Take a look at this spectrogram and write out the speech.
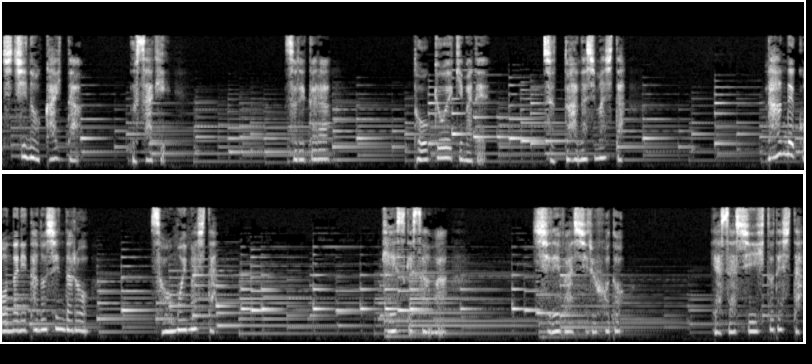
父の描いたうさぎそれから東京駅までずっと話しました。なんでこんなに楽しいんだろう？そう思いました。圭介さんは知れば知るほど優しい人でした。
